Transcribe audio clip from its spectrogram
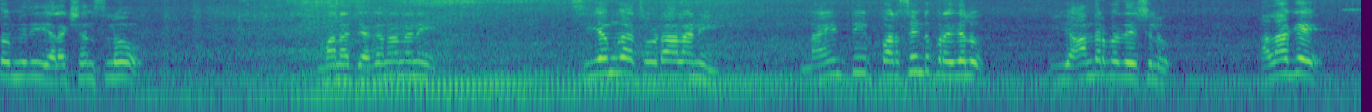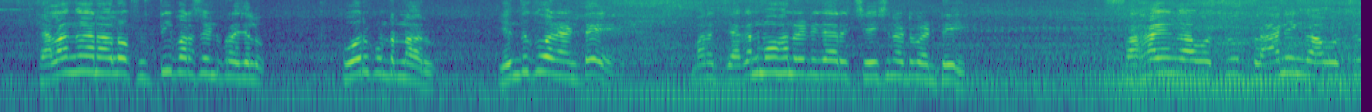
తొమ్మిది ఎలక్షన్స్లో మన జగనన్నని సీఎంగా చూడాలని నైంటీ పర్సెంట్ ప్రజలు ఈ ఆంధ్రప్రదేశ్లో అలాగే తెలంగాణలో ఫిఫ్టీ పర్సెంట్ ప్రజలు కోరుకుంటున్నారు. ఎందుకు అని అంటే మన జగన్మోహన్ రెడ్డి గారు చేసినటువంటి సహాయం కావచ్చు ప్లానింగ్ కావచ్చు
